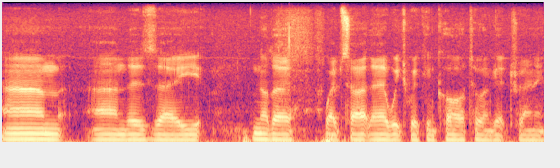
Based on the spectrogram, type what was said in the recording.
Um, and there's a another website there which we can call to and get training.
